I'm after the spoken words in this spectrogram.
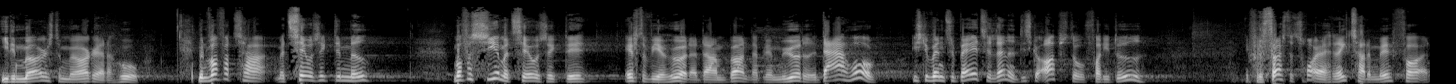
I det mørkeste mørke er der håb. Men hvorfor tager Matthæus ikke det med? Hvorfor siger Matthæus ikke det, efter vi har hørt, at der er børn, der bliver myrdet? Der er håb. De skal vende tilbage til landet. De skal opstå fra de døde. For det første tror jeg, at han ikke tager det med, for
